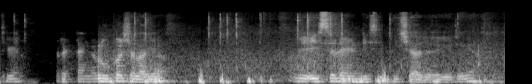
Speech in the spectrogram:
ठीक है रेक्टेंगल ऊपर चला गया। ये इससे एन से पीछे आ जाएगी, ठीक है।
